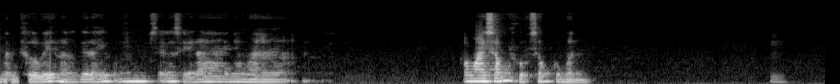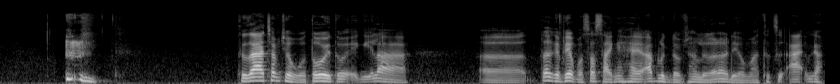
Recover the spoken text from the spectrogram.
mình thừa biết là cái đấy cũng sẽ có xảy ra nhưng mà không ai sống cuộc sống của mình ừ. thực ra trong trường của tôi tôi nghĩ là ờ, uh, tất cái việc mà so sánh hay áp lực đồng trang lứa là điều mà thực sự ai cũng gặp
